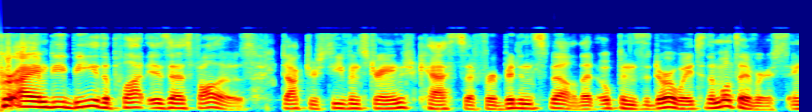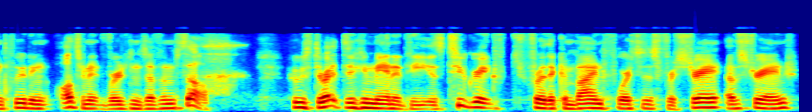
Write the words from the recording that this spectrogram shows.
Per IMDb, the plot is as follows Dr. Stephen Strange casts a forbidden spell that opens the doorway to the multiverse, including alternate versions of himself, whose threat to humanity is too great for the combined forces for of Strange,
